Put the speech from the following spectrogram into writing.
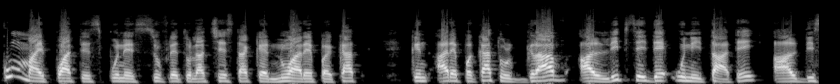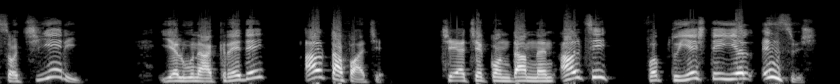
Cum mai poate spune sufletul acesta că nu are păcat când are păcatul grav al lipsei de unitate, al disocierii? El una crede, alta face. Ceea ce condamnă în alții, făptuiește el însuși.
